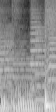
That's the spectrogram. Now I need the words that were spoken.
Bye.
